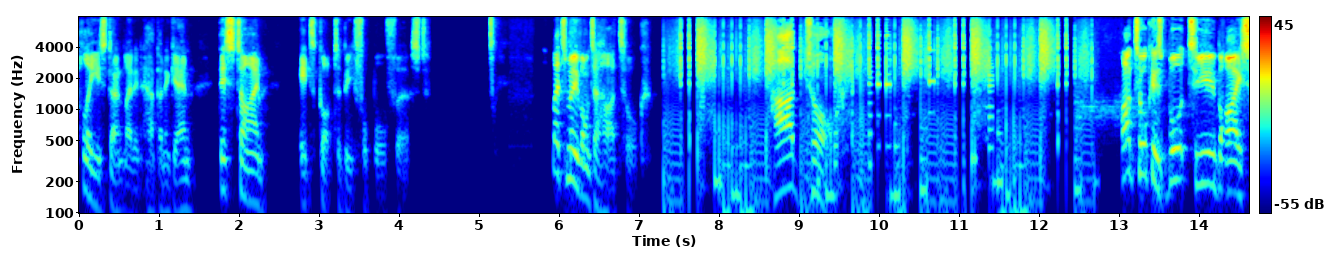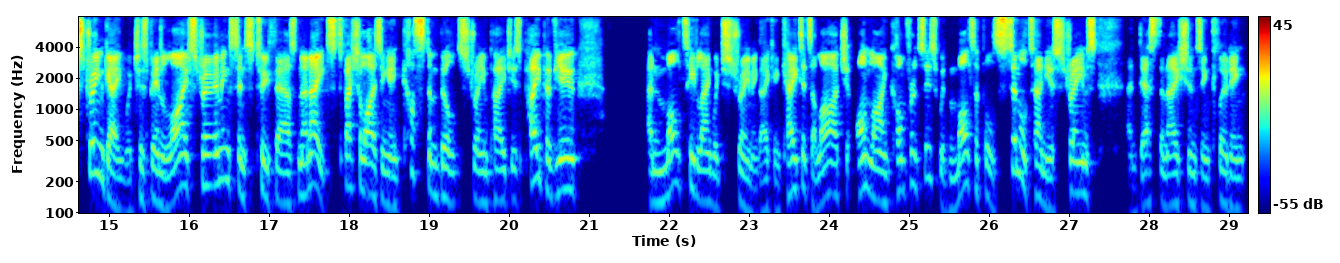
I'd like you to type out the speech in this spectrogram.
Please don't let it happen again. This time, it's got to be football first. Let's move on to hard talk. Hard talk. Hard Talk is brought to you by Streamgate, which has been live streaming since 2008, specializing in custom built stream pages, pay per view, and multi language streaming. They can cater to large online conferences with multiple simultaneous streams and destinations, including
